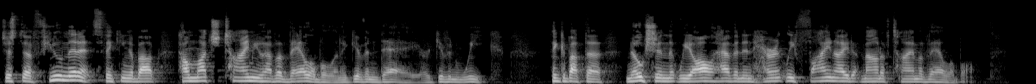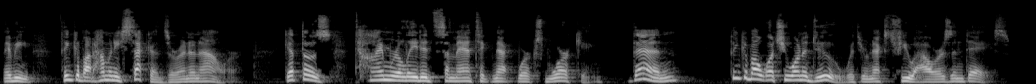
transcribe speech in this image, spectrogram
Just a few minutes thinking about how much time you have available in a given day or given week. Think about the notion that we all have an inherently finite amount of time available. Maybe think about how many seconds are in an hour. Get those time-related semantic networks working. Then think about what you want to do with your next few hours and days.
